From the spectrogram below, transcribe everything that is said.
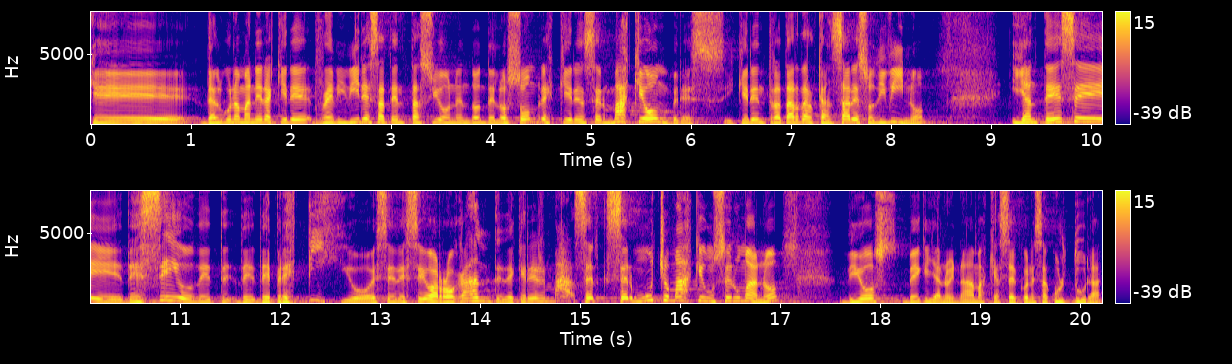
que de alguna manera quiere revivir esa tentación en donde los hombres quieren ser más que hombres y quieren tratar de alcanzar eso divino. Y ante ese deseo de, prestigio, ese deseo arrogante de querer ser, ser mucho más que un ser humano, Dios ve que ya no hay nada más que hacer con esa cultura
